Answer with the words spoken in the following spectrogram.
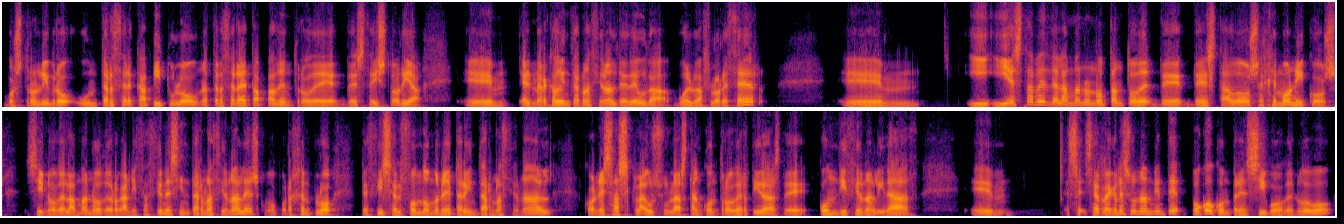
vuestro libro, un tercer capítulo, una tercera etapa dentro de, de esta historia. Eh, el mercado internacional de deuda vuelve a florecer. Eh, y, esta vez de la mano no tanto de, estados hegemónicos, sino de la mano de organizaciones internacionales, como por ejemplo decís el Fondo Monetario Internacional, con esas cláusulas tan controvertidas de condicionalidad, em, se, regresa a un ambiente poco comprensivo, de nuevo,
